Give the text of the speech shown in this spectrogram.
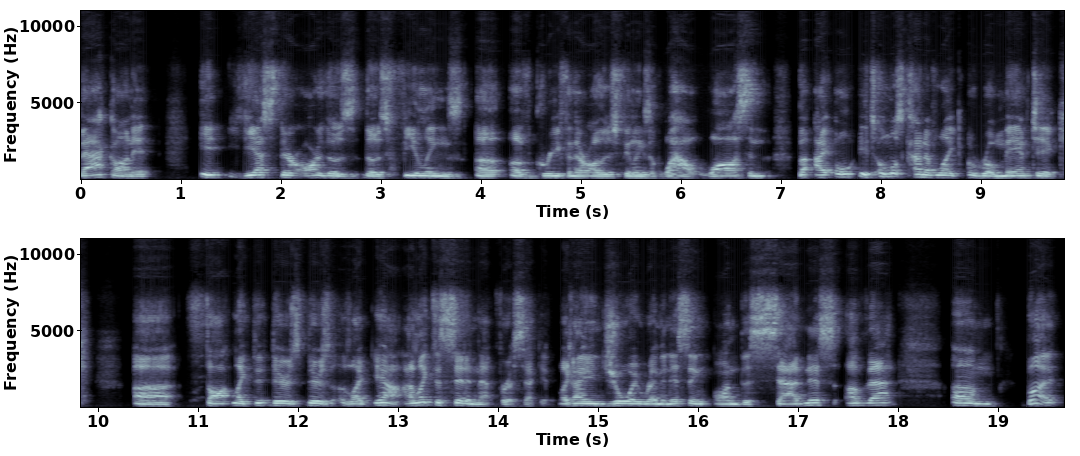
back on it, it yes there are those those feelings uh, of grief and there are those feelings of wow loss and but i it's almost kind of like a romantic uh, thought like th- there's there's like yeah i like to sit in that for a second. Like i enjoy reminiscing on the sadness of that. Um, but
